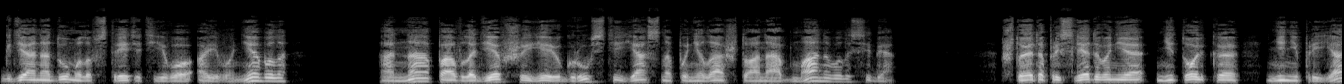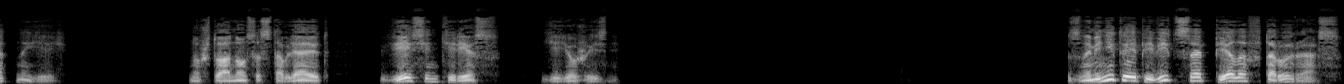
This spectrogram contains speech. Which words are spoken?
где она думала встретить его, а его не было, она, по ею грусти, ясно поняла, что она обманывала себя, что это преследование не только не неприятно ей, но что оно составляет весь интерес ее жизни. Знаменитая певица пела второй раз.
